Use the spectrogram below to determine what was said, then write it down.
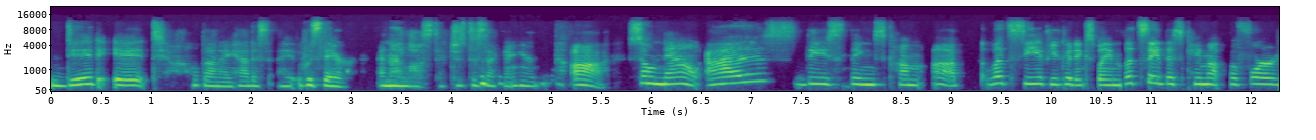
did it, hold on, I had a, it was there and I lost it just a second here. ah, so now as these things come up, let's see if you could explain. Let's say this came up before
